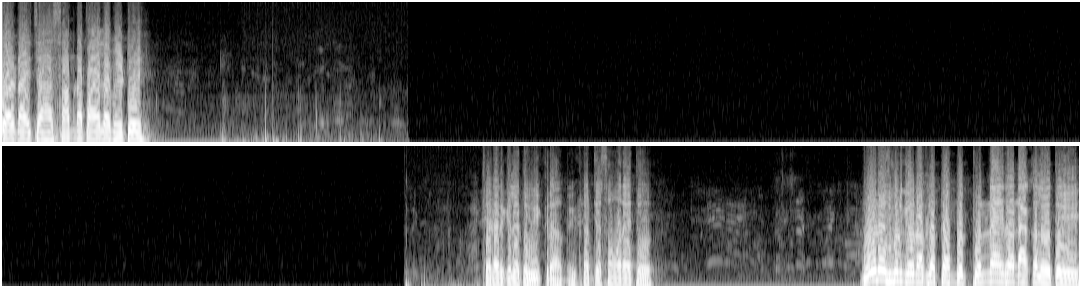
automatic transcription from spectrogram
वर डायचा हा सामना पाहायला मिळतोय. चढार केला तो विक्रम. विक्रमच्या समोर आहे तो. बोनस गुण घेऊन आपल्या तंबूत पुन्हा एकदा दाखल होतोय.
